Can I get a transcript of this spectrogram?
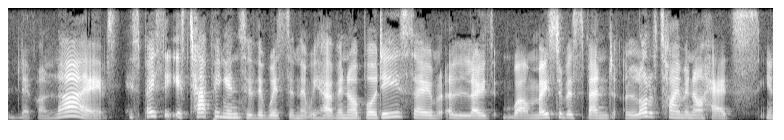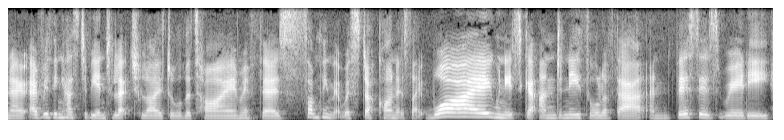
live our lives. It's basically it's tapping into the wisdom that we have in our bodies. So a loads well, most of us spend a lot of time in our heads. You know, everything has to be intellectualized all the time. If there's something that we're stuck on, it's like why? We need to get underneath all of that. And this is really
